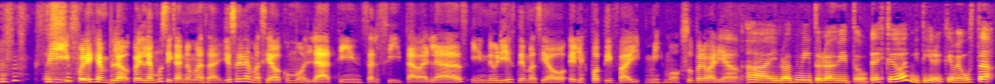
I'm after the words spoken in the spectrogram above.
Sí, por ejemplo, con la música nomás, ¿ah? Yo soy demasiado como latin, salsita, baladas y Nuri es demasiado el Spotify mismo, súper variado. Ay, lo admito, lo admito. Es que debo admitir que me gusta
